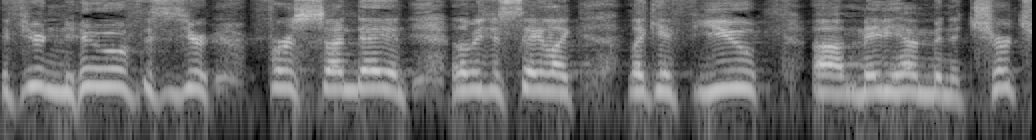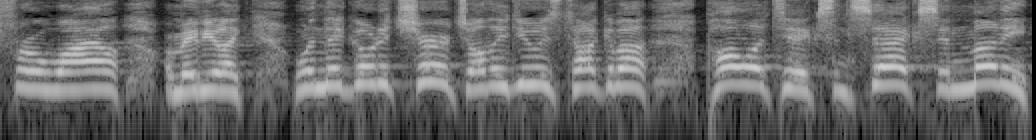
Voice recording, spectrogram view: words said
if you're new, if this is your first Sunday, and, let me just say, like, like if you uh, maybe haven't been to church for a while, or maybe you're like, when they go to church, all they do is talk about politics and sex and money.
